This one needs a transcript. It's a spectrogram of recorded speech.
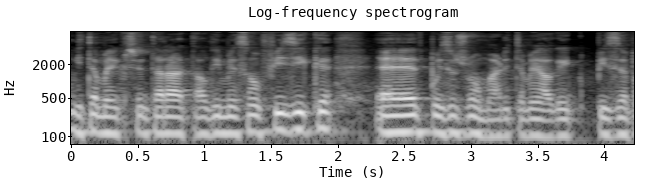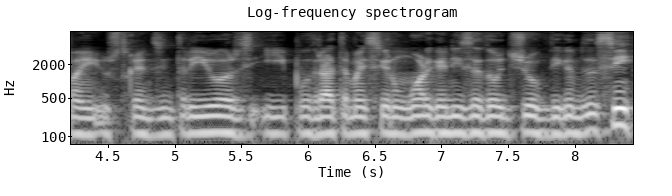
e também acrescentará a tal dimensão física. depois o João Mário também é alguém que pisa bem os terrenos interiores e poderá também ser um organizador de jogo, digamos assim,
